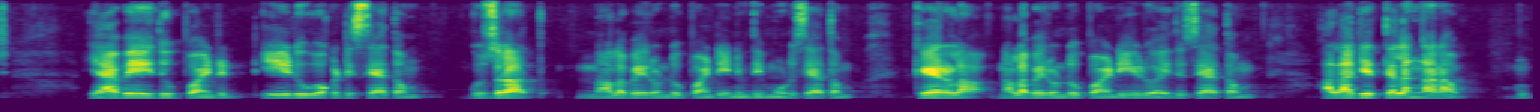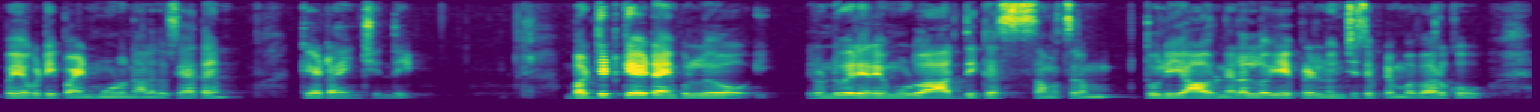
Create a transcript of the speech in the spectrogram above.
యాభై ఐదు పాయింట్ ఏడు ఒకటి శాతం గుజరాత్ నలభై రెండు పాయింట్ ఎనిమిది మూడు శాతం కేరళ నలభై రెండు పాయింట్ ఏడు ఐదు శాతం అలాగే తెలంగాణ ముప్పై ఒకటి పాయింట్ మూడు నాలుగు శాతం కేటాయించింది. బడ్జెట్ కేటాయింపుల్లో రెండు వేల ఇరవై మూడు ఆర్థిక సంవత్సరం తొలి ఆరు నెలల్లో ఏప్రిల్ నుంచి సెప్టెంబర్ వరకు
